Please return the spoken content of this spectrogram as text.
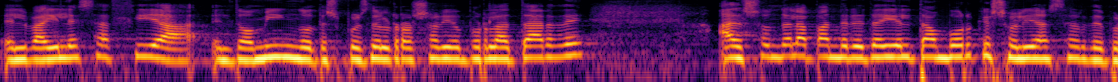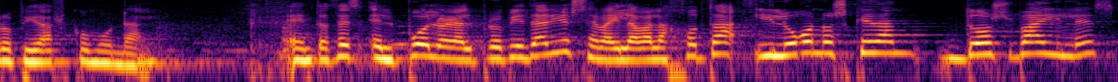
El baile se hacía el domingo después del rosario por la tarde, al son de la pandereta y el tambor, que solían ser de propiedad comunal. Entonces el pueblo era el propietario, se bailaba la jota y luego nos quedan dos bailes.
